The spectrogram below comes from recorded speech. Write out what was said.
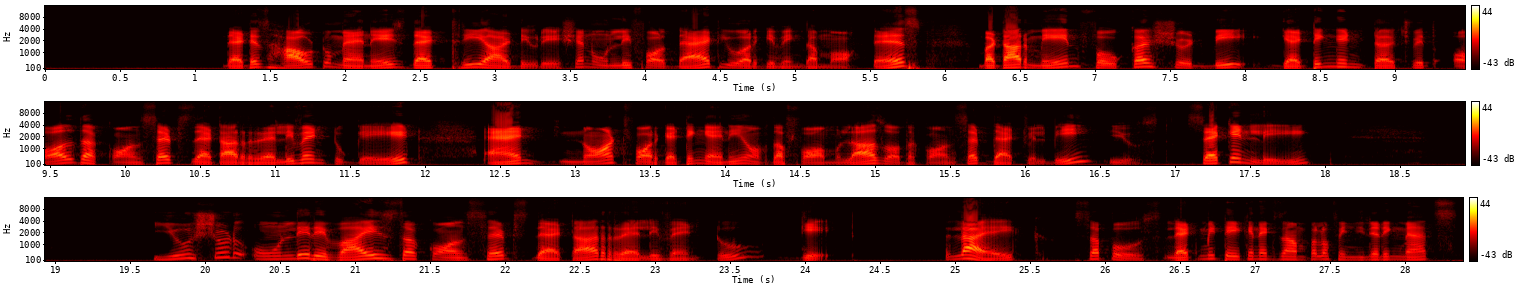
that is how to manage that 3 hour duration. Only for that you are giving the mock test. But our main focus should be getting in touch with all the concepts that are relevant to gate and not forgetting any of the formulas or the concept that will be used. Secondly you should only revise the concepts that are relevant to gate. Like suppose let me take an example of engineering maths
